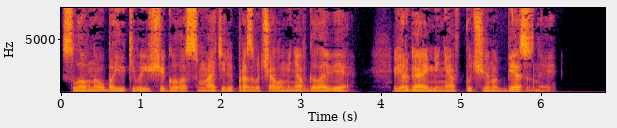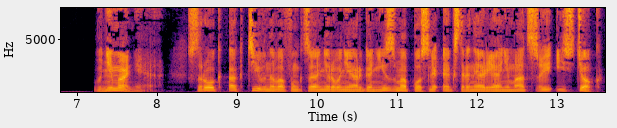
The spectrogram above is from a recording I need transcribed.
Словно убаюкивающий голос матери прозвучал у меня в голове, вергая меня в пучину бездны. «Внимание! Срок активного функционирования организма после экстренной реанимации истек.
